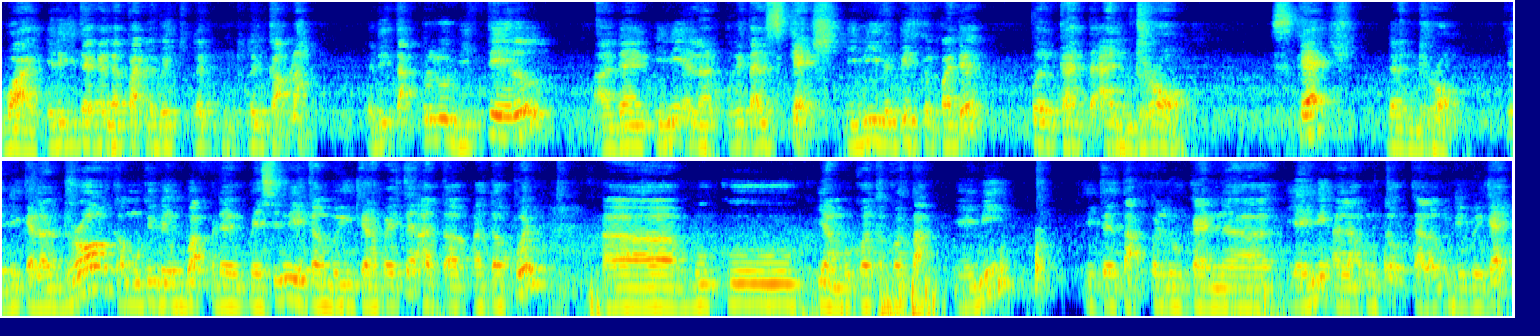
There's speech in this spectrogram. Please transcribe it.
Y. Jadi kita akan dapat lebih lengkap lah. Jadi tak perlu detail uh, dan ini adalah perkataan sketch. Ini lebih kepada perkataan draw. Sketch dan draw. Jadi kalau draw kamu kena buat pada mesin ni akan beri graph pattern atau ataupun uh, buku yang berkotak-kotak. Yang ini kita tak perlukan uh, yang ini adalah untuk kalau diberikan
